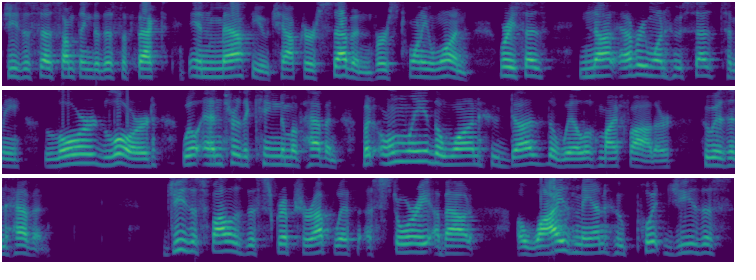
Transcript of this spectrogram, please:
Jesus says something to this effect in Matthew chapter 7 verse 21 where he says, "Not everyone who says to me, Lord, Lord, will enter the kingdom of heaven, but only the one who does the will of my Father who is in heaven." Jesus follows this scripture up with a story about a wise man who put Jesus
